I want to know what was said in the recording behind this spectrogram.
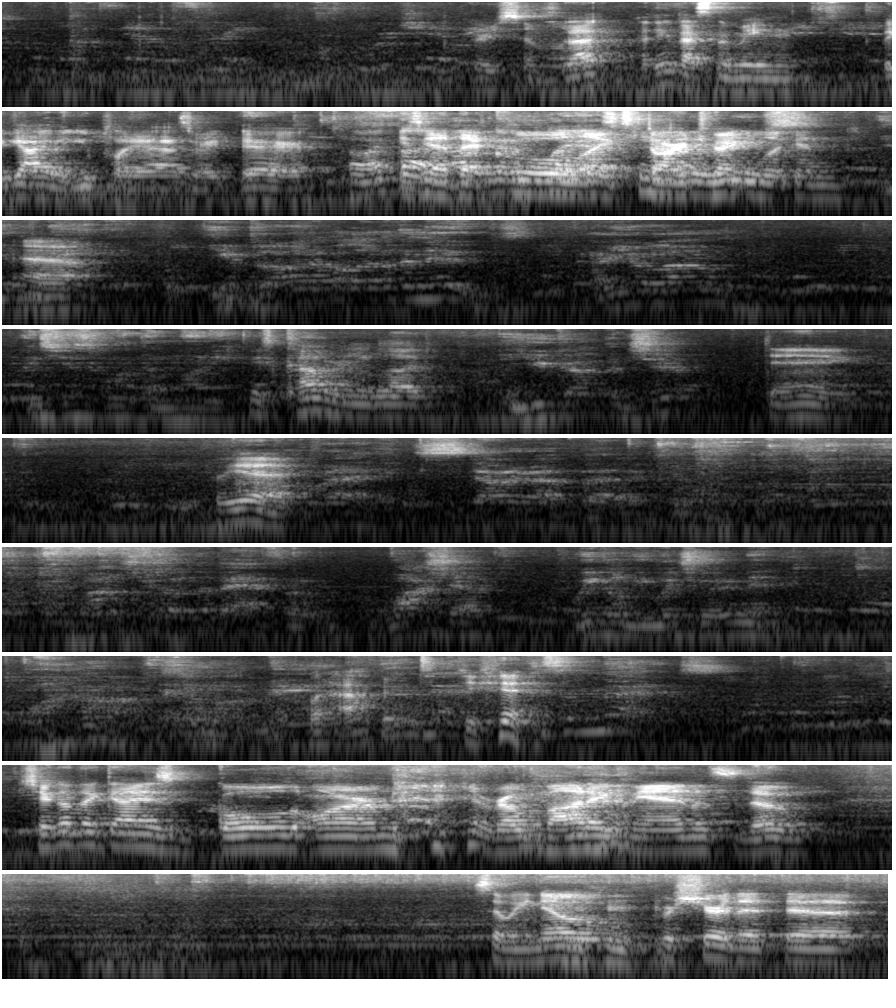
Very similar. So that I think that's the main, the guy that you play as right there. Oh, I He's thought got I that cool, like Star Keanu Trek Reeves. looking. Uh, oh, You blowing up all over the news. Are you alone? I just want the money. He's covered in blood. You got the chip? dang. But oh, yeah, Right. Start her up, bud. Why don't you go to the bathroom? Wash up. We gonna be with you in a minute. Wow. Come on, man. What happened? yeah. It's a mess. Check out that guy's gold armed robotic man. That's dope. So we know for sure that the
